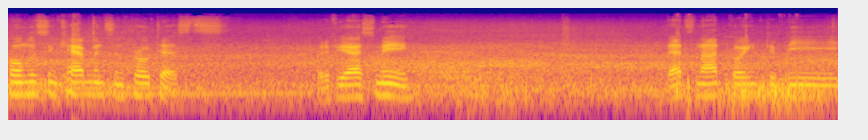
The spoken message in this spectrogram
homeless encampments and protests. But if you ask me, that's not going to be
